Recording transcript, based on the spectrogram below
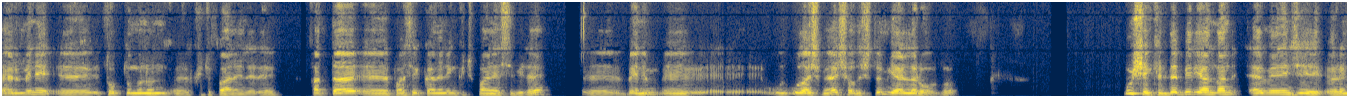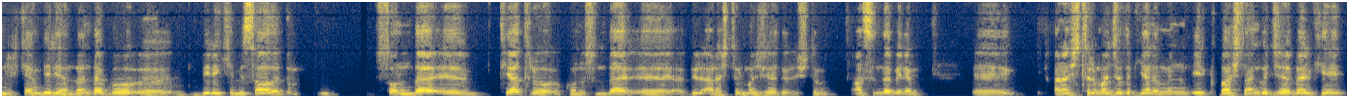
Ermeni e, toplumunun e, kütüphaneleri, hatta e, Patrikhane'nin kütüphanesi bile e, benim e, ulaşmaya çalıştığım yerler oldu. Bu şekilde bir yandan Ermenice'yi öğrenirken bir yandan da bu e, birikimi sağladım. Sonunda e, tiyatro konusunda e, bir araştırmacıya dönüştüm. Aslında benim e, araştırmacılık yanımın ilk başlangıcı belki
